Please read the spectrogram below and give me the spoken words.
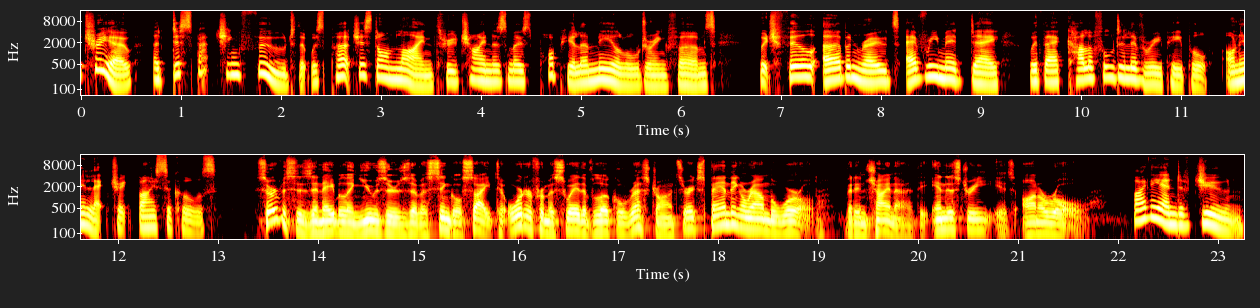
trio are dispatching food that was purchased online through China's most popular meal ordering firms, which fill urban roads every midday with their colourful delivery people on electric bicycles. Services enabling users of a single site to order from a swathe of local restaurants are expanding around the world, but in China, the industry is on a roll. By the end of June,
